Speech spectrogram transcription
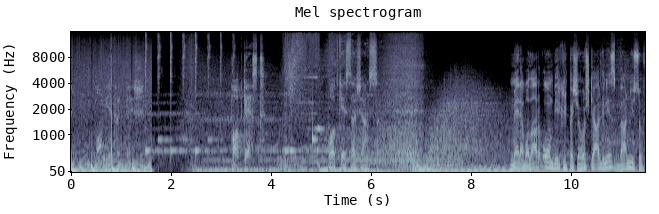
11.45 Podcast Podcast Ajansı Merhabalar 11.45'e hoş geldiniz. Ben Yusuf.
